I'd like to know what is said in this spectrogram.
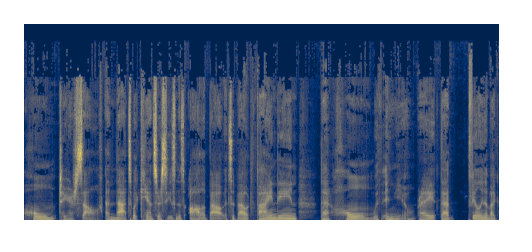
home to yourself. And that's what cancer season is all about. It's about finding that home within you right? That feeling of like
